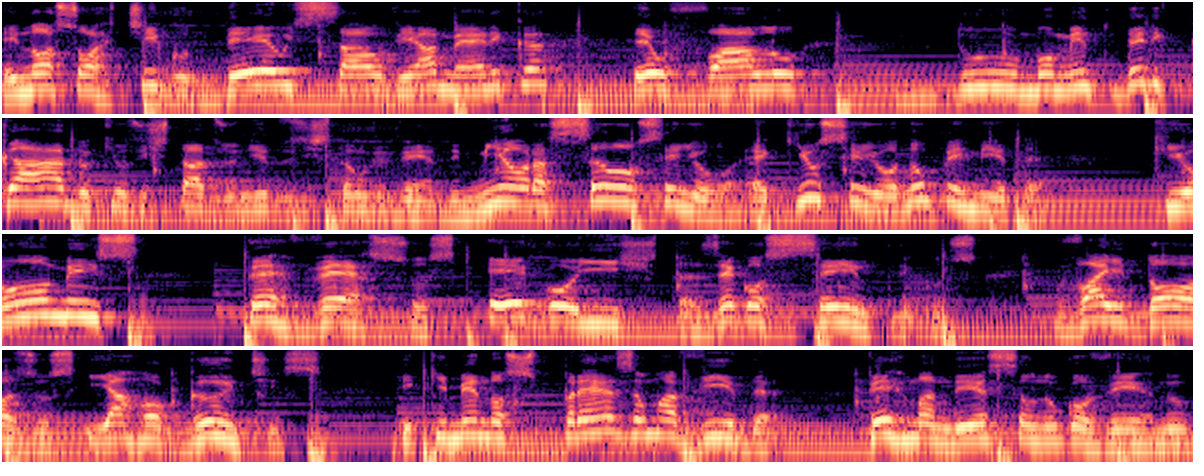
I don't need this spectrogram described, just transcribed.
Em nosso artigo Deus Salve a América, eu falo do momento delicado que os Estados Unidos estão vivendo. E minha oração ao Senhor é que o Senhor não permita que homens perversos, egoístas, egocêntricos, vaidosos e arrogantes e que menosprezam a vida permaneçam no governo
